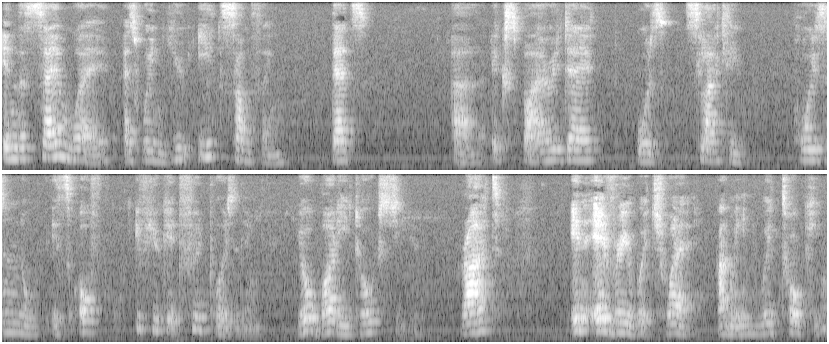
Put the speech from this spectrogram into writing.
In the same way as when you eat something that's uh, expiry date or is slightly poisoned or it's off, if you get food poisoning, your body talks to you, right? In every which way. I mean, we're talking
